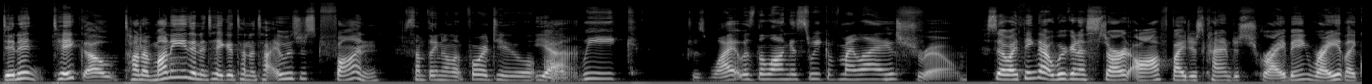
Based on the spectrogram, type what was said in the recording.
didn't take a ton of money didn't take a ton of time it was just fun Something to look forward to Yeah. all week, which was why it was the longest week of my life. true so i think that we're gonna start off by just kind of describing right like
